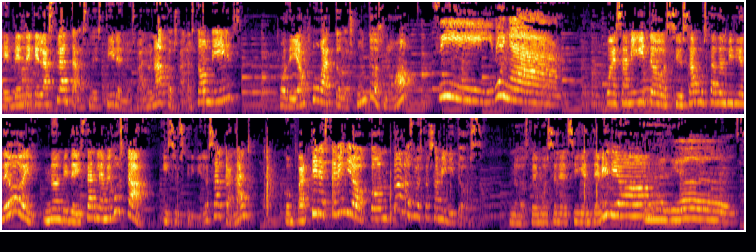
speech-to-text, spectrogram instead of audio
En vez de que las plantas les tiren los balonazos a los zombies, podrían jugar todos juntos, ¿no? Sí, venga. Pues amiguitos, si os ha gustado el vídeo de hoy, no olvidéis darle a me gusta y suscribiros al canal. Compartir este vídeo con todos vuestros amiguitos. Nos vemos en el siguiente vídeo. Adiós.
